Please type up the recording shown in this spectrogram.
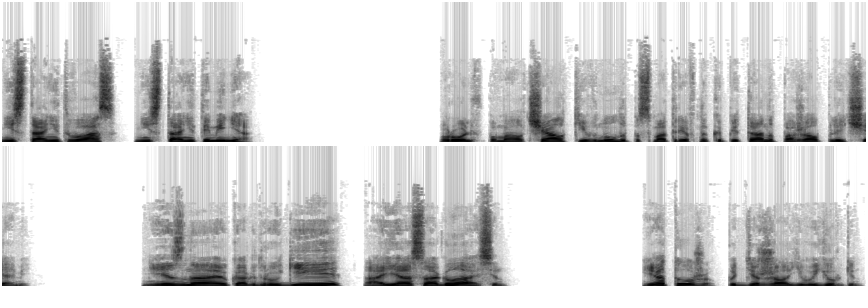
Не станет вас, не станет и меня. Рольф помолчал, кивнул и, посмотрев на капитана, пожал плечами. «Не знаю, как другие, а я согласен». «Я тоже», — поддержал его Юрген.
